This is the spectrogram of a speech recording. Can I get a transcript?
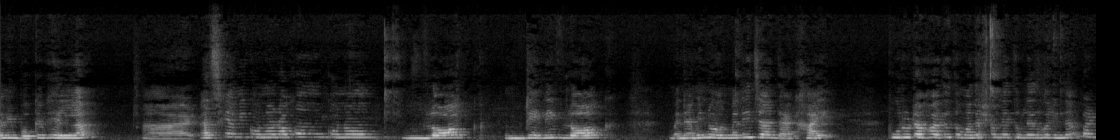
আমি বকে ফেললাম। আর আজকে আমি কোনো রকম কোনো ব্লগ ডেলি ব্লগ মানে আমি নর্মালি যা দেখাই, পুরোটা হয়তো তোমাদের সামনে তুলে ধরি না বাট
